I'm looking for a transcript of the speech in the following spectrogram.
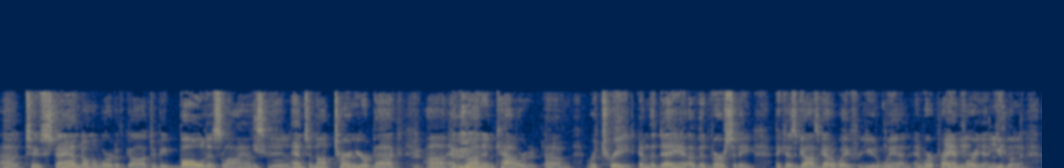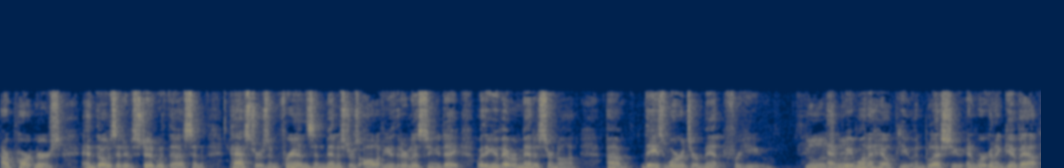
uh, to stand on the word of God, to be bold as lions, Sure. and to not turn your back uh, and run in coward uh, retreat in the day of adversity because God's got a way for you to win. And we're praying Amen. for you. That's you right. our partners and those that have stood with us and pastors and friends and ministers, all of you that are listening today, whether you've ever met us or not, um, these words are meant for you. No, that's and right. we want to help you and bless you. And we're going to give out,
